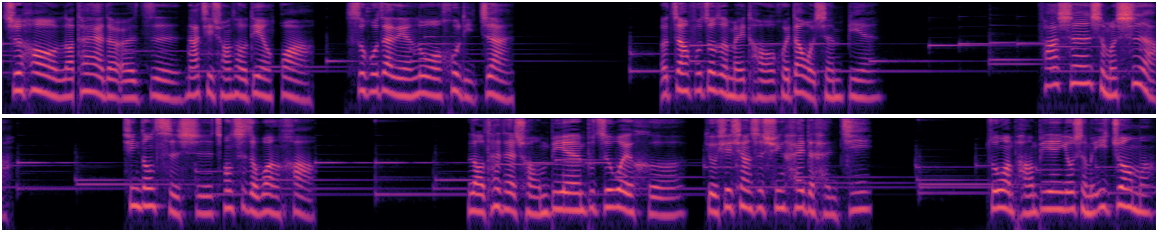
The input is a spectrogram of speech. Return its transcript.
之后，老太太的儿子拿起床头电话，似乎在联络护理站，而丈夫皱着眉头回到我身边。发生什么事啊？心中此时充斥着问号。老太太床边不知为何有些像是熏黑的痕迹。昨晚旁边有什么异状吗？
